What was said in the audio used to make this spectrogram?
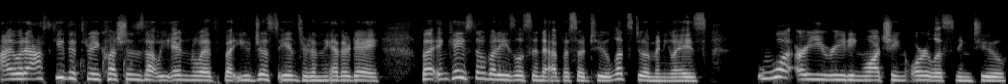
I would ask you the three questions that we end with, but you just answered them the other day. But in case nobody's listened to episode two, let's do them anyways. What are you reading, watching, or listening to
